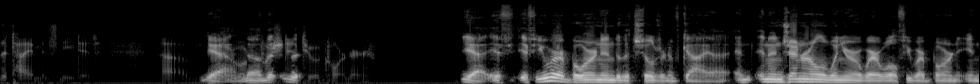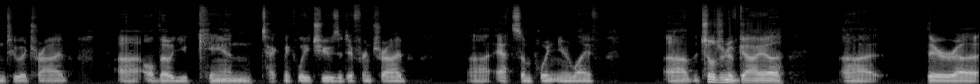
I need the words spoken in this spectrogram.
the time is needed. Um, Yeah, no, the- pushed the- into a corner. Yeah, if if you are born into the children of Gaia, and, and in general, when you're a werewolf, you are born into a tribe, uh, although you can technically choose a different tribe uh, at some point in your life. Uh, the children of Gaia, uh, their uh,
